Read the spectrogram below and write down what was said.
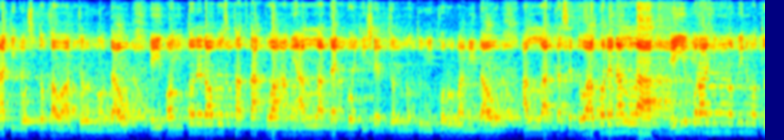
নাকি গোস্ত খাওয়ার জন্য দাও। এই অন্তরের অবস্থা, তাকওয়া আমি আল্লাহ দেখব কিসের জন্য তুমি কোরবানি দাও। আল্লাহর কাছে দোয়া করেন আল্লাহ, এই ইব্রাহিম নবীর মতো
